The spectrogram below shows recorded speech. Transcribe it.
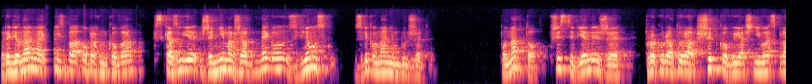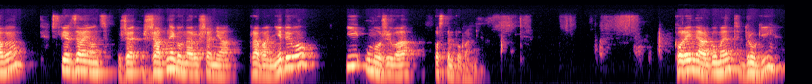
Regionalna Izba Obrachunkowa wskazuje, że nie ma żadnego związku z wykonaniem budżetu. Ponadto wszyscy wiemy, że prokuratura szybko wyjaśniła sprawę, stwierdzając, że żadnego naruszenia prawa nie było i umorzyła postępowanie. Kolejny argument, drugi.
